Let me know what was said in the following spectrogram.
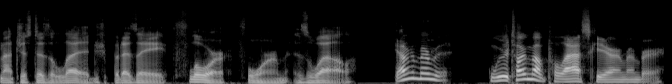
not just as a ledge, but as a floor form as well. Yeah, I remember we were talking about Pulaski, I remember.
